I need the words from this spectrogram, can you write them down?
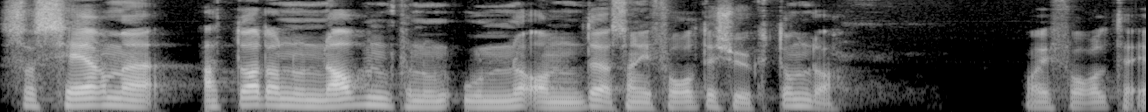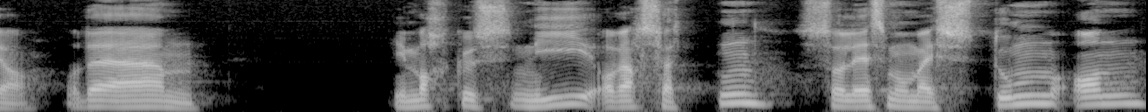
så ser vi at da er det noen navn på noen onde ånder sånn i forhold til sykdom. da. Og i forhold til, ja. Og det er um, I Markus 9 og vers 17 så leser vi om ei stum ånd.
